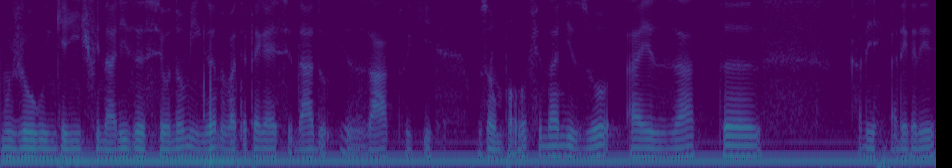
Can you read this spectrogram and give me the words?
Um jogo em que a gente finaliza, se eu não me engano, vou até pegar esse dado exato aqui. O São Paulo finalizou a exatas. Cadê? Cadê? Cadê?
